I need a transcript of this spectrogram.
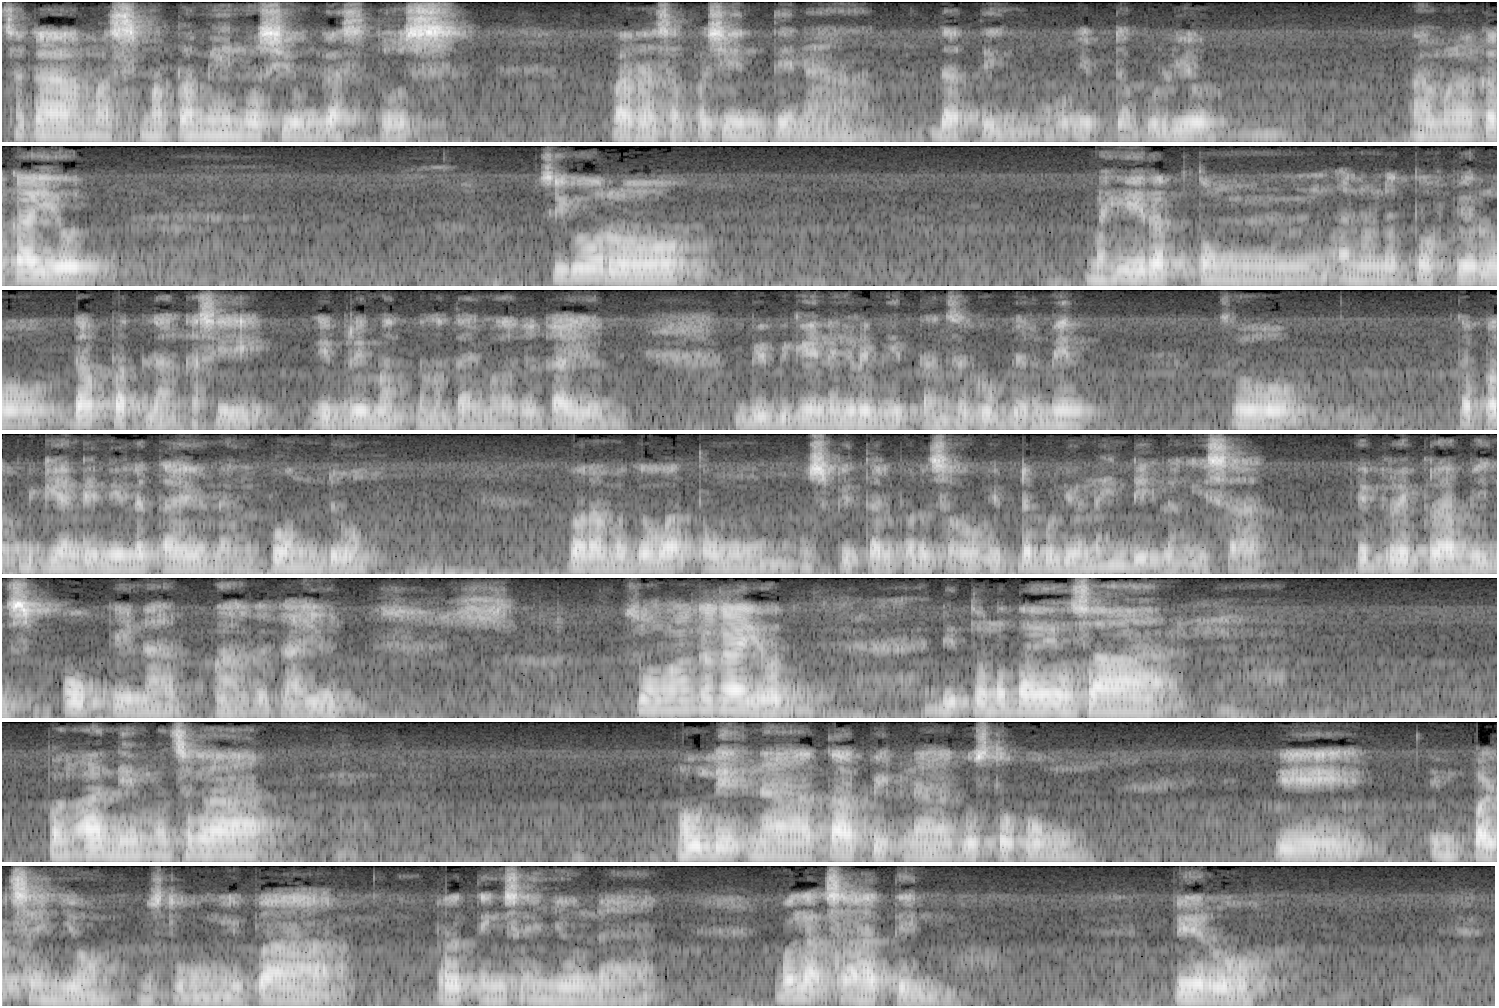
saka mas mapaminos yung gastos para sa pasyente na dating OFW. Uh, mga kakayod, siguro mahirap tong ano na to pero dapat lang kasi every month naman tayo mga kakayod ibibigay ng remittance sa government. So, dapat bigyan din nila tayo ng pondo para magawa tong hospital para sa OFW na hindi lang isa every province okay na mga kakayod. So mga kakayod, dito na tayo sa pang-anim at saka huli na topic na gusto kong i-impart sa inyo, gusto kong iparating sa inyo na wala sa atin pero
